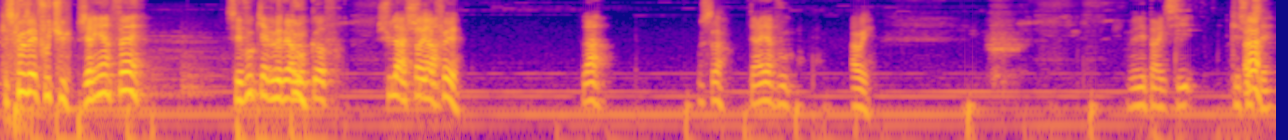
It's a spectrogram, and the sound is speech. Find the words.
Qu'est-ce que vous avez foutu? J'ai rien fait C'est vous qui avez ouvert tout. le coffre. Je suis là, je J'ai suis rien là. fait. Là, Où ça? Derrière vous. Ah oui. Venez par ici. Qu'est-ce que Ah c'est?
